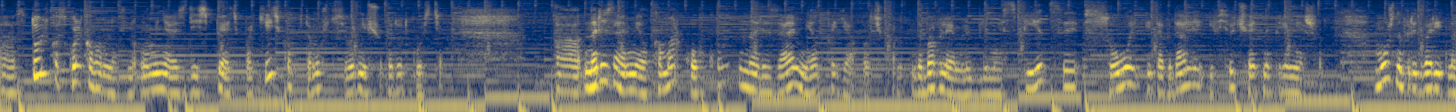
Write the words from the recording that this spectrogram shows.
А, столько, сколько вам нужно. У меня здесь 5 пакетиков, потому что сегодня еще будут гости. А, нарезаем мелко морковку, нарезаем мелко яблочко. Добавляем любимые специи, соль и так далее. И все тщательно перемешиваем. Можно предварительно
